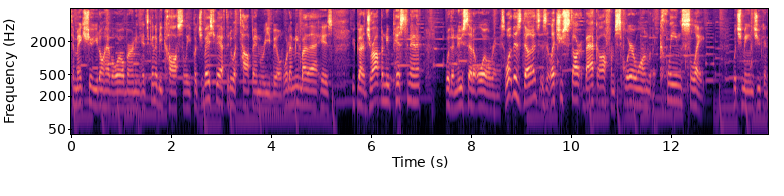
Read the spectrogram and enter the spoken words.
to make sure you don't have oil burning, it's going to be costly, but you basically have to do a top end rebuild. What I mean by that is you've got to drop a new piston in it, with a new set of oil rings. What this does is it lets you start back off from square one with a clean slate, which means you can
